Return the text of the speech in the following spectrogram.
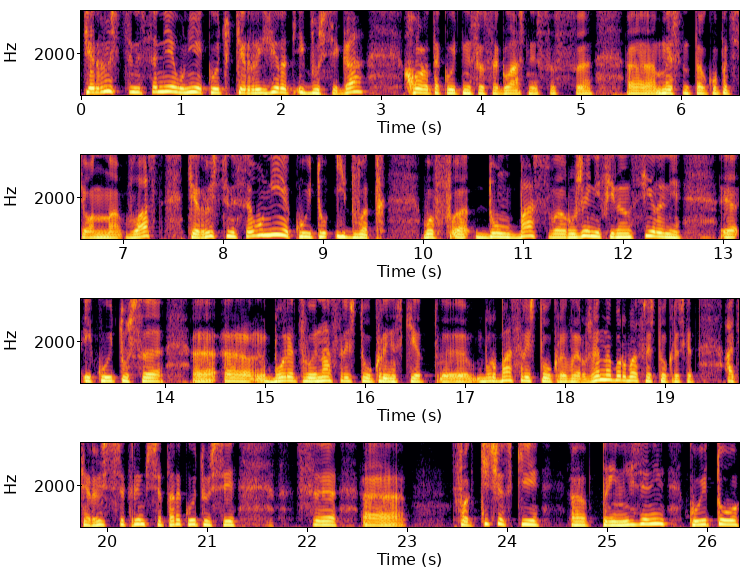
Терористите не са ние уния, които тероризират и до сега хората, които не са съгласни с а, местната окупационна власт. Терористите не са уния, които идват в а, Донбас, въоръжени, финансирани а, и които са а, а, борят война срещу украинският, а, борба срещу Украина, въоръжена борба срещу украинският. А терористите са кримските които си са а, фактически а, принизени, които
